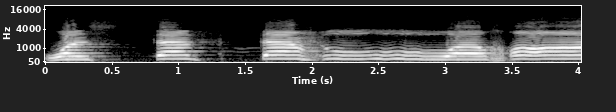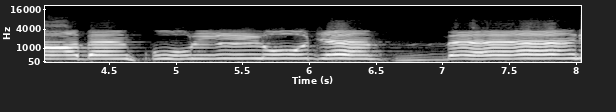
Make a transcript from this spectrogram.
واستفتحوا وخاب كل جبار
